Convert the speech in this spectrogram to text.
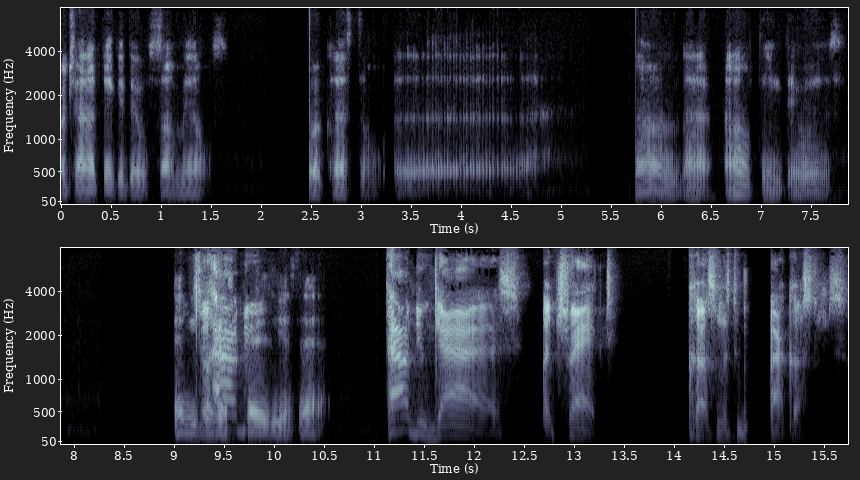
I'm trying to think if there was something else for custom. Uh, no, not, I don't think there was anything so as crazy as that. How do guys attract customers to buy customs?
